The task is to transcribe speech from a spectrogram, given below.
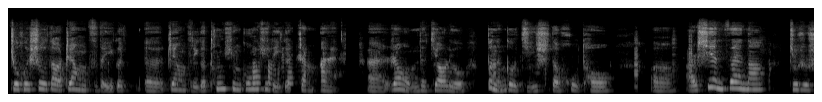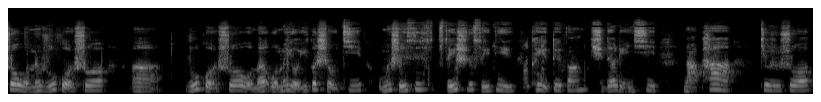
就会受到这样子的一个呃这样子的一个通讯工具的一个障碍，呃，让我们的交流不能够及时的互通，呃，而现在呢，就是说我们如果说呃。如果说我们我们有一个手机，我们随时随时随地可以对方取得联系，哪怕就是说，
